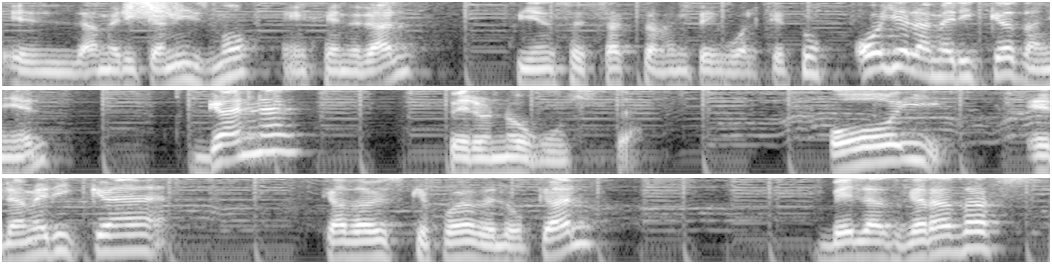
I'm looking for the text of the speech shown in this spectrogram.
el americanismo en general piensa exactamente igual que tú. Hoy el América, Daniel, gana, pero no gusta. Hoy el América, cada vez que juega de local, ve las gradas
